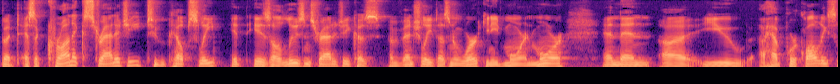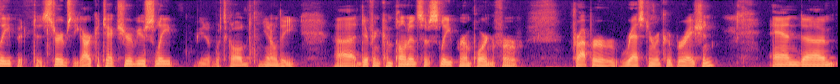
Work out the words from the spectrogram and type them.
But as a chronic strategy to help sleep, it is a losing strategy because eventually it doesn't work. You need more and more. And then uh, you have poor quality sleep. It disturbs the architecture of your sleep. You know, what's called, you know, the uh, different components of sleep are important for proper rest and recuperation. And um,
